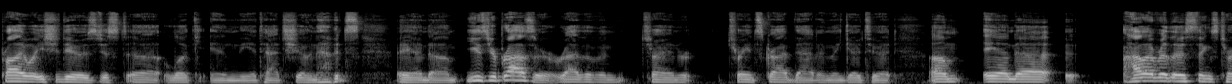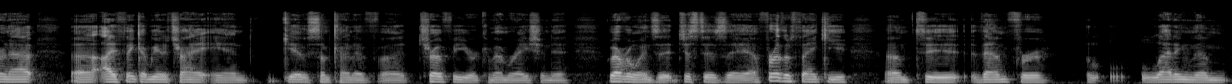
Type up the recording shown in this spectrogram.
probably what you should do is just uh, look in the attached show notes and um, use your browser rather than try and re- transcribe that and then go to it. Um, and uh, however those things turn out, uh, I think I'm going to try and give some kind of uh, trophy or commemoration to whoever wins it, just as a, a further thank you um, to them for letting them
